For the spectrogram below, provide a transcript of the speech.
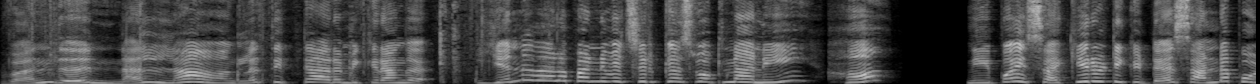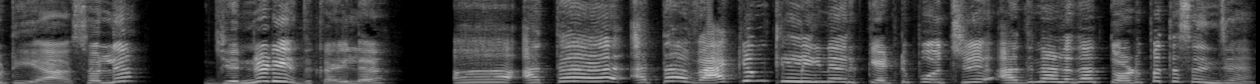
வந்து நல்லா அவங்கள திட்ட ஆரம்பிக்கிறாங்க. என்ன வேலை பண்ணி வச்சிருக்க ஸ்வப்னா நீ? ஹா? நீ போய் செக்யூரிட்டி கிட்ட சண்டை போட்டியா? சொல்லு. என்னடி அது கையில? அத்த அத்த வேக்யூம் கிளீனர் கெட்டு போச்சு. அதனால தான் தொடப்பத்தை செஞ்சேன்.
